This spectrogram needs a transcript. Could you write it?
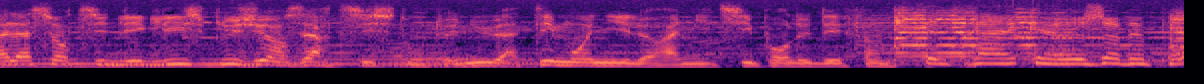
À la sortie de l'église, plusieurs artistes ont tenu à témoigner leur amitié pour le défunt. C'est le frère que j'avais pas.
